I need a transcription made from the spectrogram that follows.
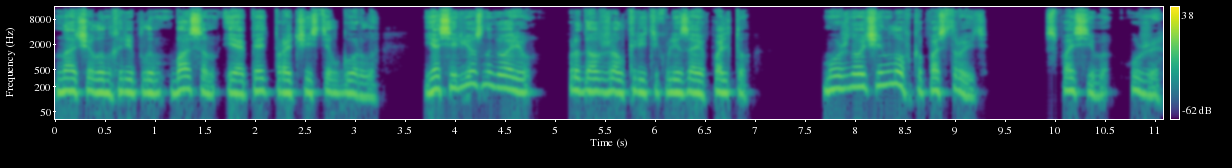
начал он хриплым басом и опять прочистил горло. — Я серьезно говорю, — продолжал критик, влезая в пальто. Можно очень ловко построить. Спасибо, уже.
